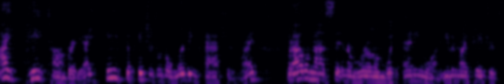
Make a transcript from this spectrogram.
Right. I hate Tom Brady. I hate the Patriots with a living passion, right? But I will not sit in a room with anyone, even my Patriots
